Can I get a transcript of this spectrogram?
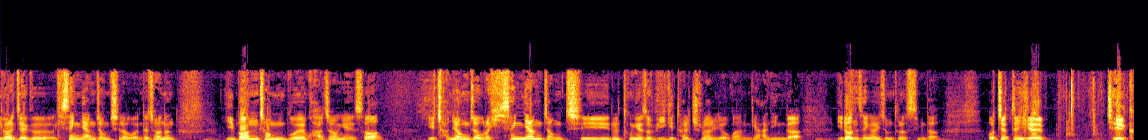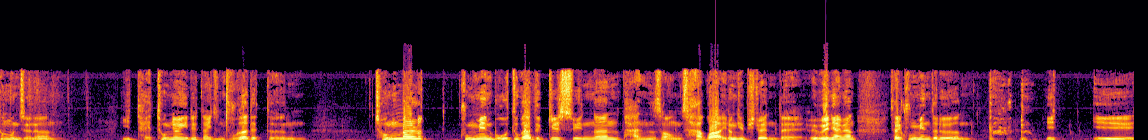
이걸 이제 그 희생양 정치라고 하는데 저는 이번 정부의 과정에서 이 전형적으로 희생양 정치를 통해서 위기 탈출하려고 하는 게 아닌가 이런 생각이 좀 들었습니다. 어쨌든 이게 제일 큰 문제는 이 대통령이 됐든 하여튼 누가 됐든 정말로 국민 모두가 느낄 수 있는 반성, 사과 이런 게 필요했는데 왜냐하면 사실 국민들은 이,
